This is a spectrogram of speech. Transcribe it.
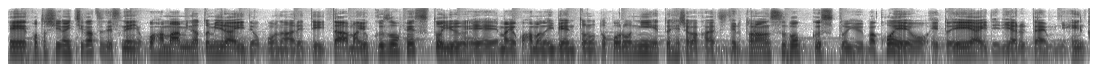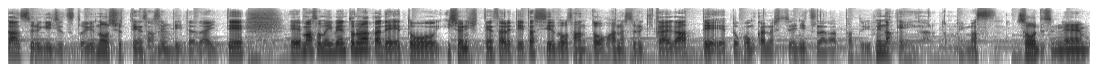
えー、今年の1月ですね横浜みなとみらいで行われていた、まあ、よくぞフェスという、えーまあ、横浜のイベントのところに、えっと、弊社が開発しているトランスボックスという、まあ、声を、えっと、AI でリアルタイムに変換する技術というのを出展させていただいて、うん、えー、まあ、そのイベントの中で、えっと、一緒に出展されていた資生堂さんとお話しする機会があって、えっと、今回の出演につながったというふうな経緯があると思います。そうですね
